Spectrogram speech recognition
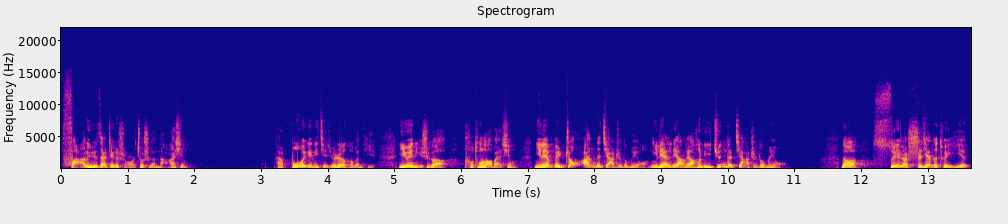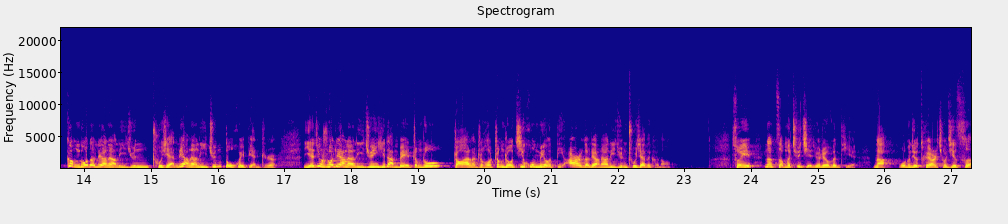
法律在这个时候就是个拿性。他不会给你解决任何问题，因为你是个普通老百姓，你连被招安的价值都没有，你连亮亮和丽君的价值都没有。那么随着时间的推移，更多的亮亮丽君出现，亮亮丽君都会贬值。也就是说，亮亮丽君一旦被郑州招安了之后，郑州几乎没有第二个亮亮丽君出现的可能。所以，那怎么去解决这个问题？那我们就退而求其次，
